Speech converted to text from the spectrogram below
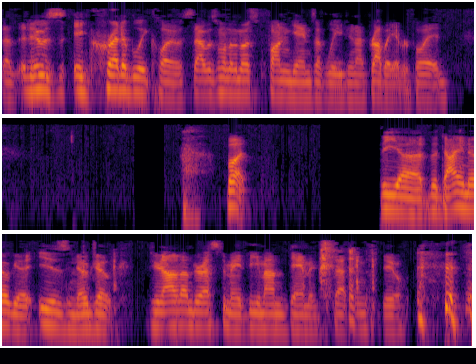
That, it was incredibly close. That was one of the most fun games of Legion I've probably ever played. But the uh, the Dianoga is no joke. Do not underestimate the amount of damage that thing can do.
